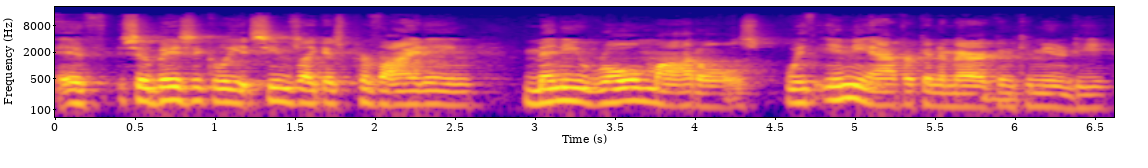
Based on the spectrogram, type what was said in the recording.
if so, basically, it seems like it's providing many role models within the African American community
